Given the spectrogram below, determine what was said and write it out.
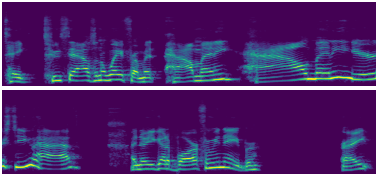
take 2000 away from it, how many how many years do you have? I know you got to borrow from your neighbor, right?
